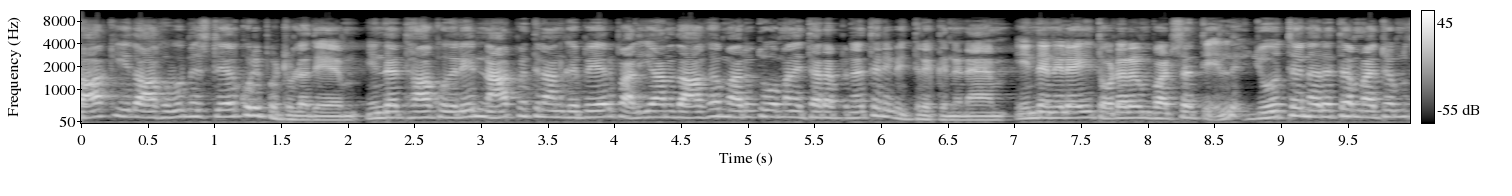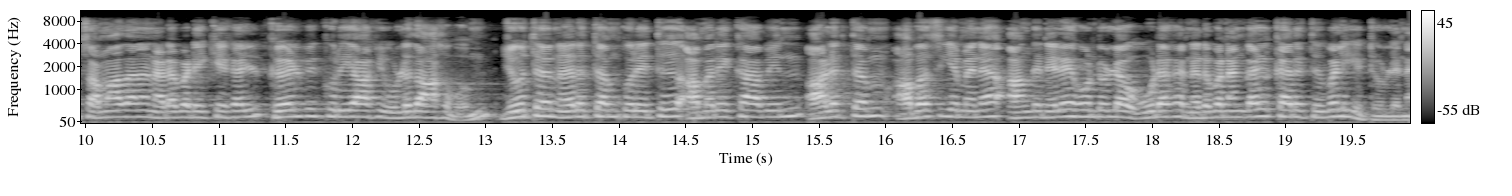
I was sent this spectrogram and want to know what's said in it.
தாக்கியதாகவும் இஸ்ரேல் குறிப்பிட்டுள்ளது. இந்த தாக்குதலில் நாற்பத்தி நான்கு பேர் பலியானதாக மருத்துவமனை தரப்பினர் தெரிவித்திருக்கின்றனர் இந்த நிலை தொடரும் பட்சத்தில் யுத்த நிறுத்தம் மற்றும் சமாதான நடவடிக்கைகள் கேள்விக்குறியாகி உள்ளதாகவும் யுத்த நிறுத்தம் குறித்து அமெரிக்காவின் அழுத்தம் அவசியம் என அங்கு நிலை கொண்டுள்ள ஊடக நிறுவனங்கள் கருத்து வெளியிட்டுள்ளன.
